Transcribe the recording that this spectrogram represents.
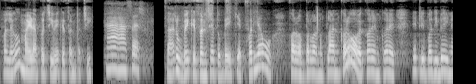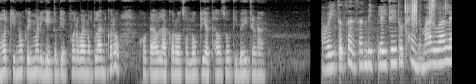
ભલે હો મળ્યા પછી વેકેશન પછી. હા હા સર. સારું વેકેશન છે તો બે ક્યાંક ફરી આવો. ફરવા ફરવાનો પ્લાન કરો હવે ઘરે ને ઘરે. એટલી બધી બેયને હરખી નોકરી મળી ગઈ તો ક્યાંક ફરવાનો પ્લાન કરો. ખોટા ઓલા કરો છો લોભિયા થાવ છો તી બે જણા. હવે એ તો સર સંદીપ લઈ જાય તો થાય ને મારું હાલે.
